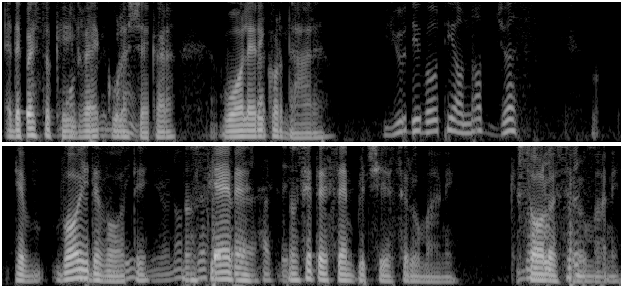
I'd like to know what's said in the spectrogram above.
Ed è questo che il re Kulashekara you know, vuole ricordare, che voi devoti non, siete, uh, non siete semplici esseri umani, solo esseri umani,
